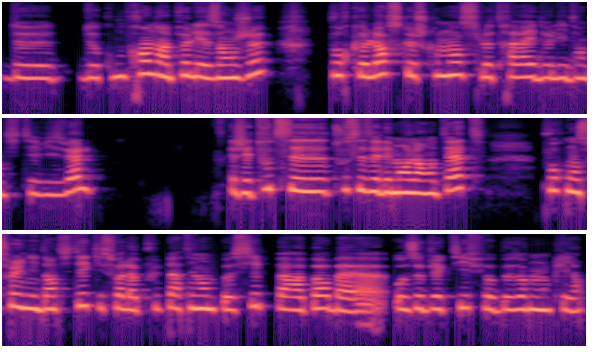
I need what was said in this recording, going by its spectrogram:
de, de comprendre un peu les enjeux pour que lorsque je commence le travail de l'identité visuelle, j'ai toutes ces, tous ces éléments-là en tête pour construire une identité qui soit la plus pertinente possible par rapport bah, aux objectifs et aux besoins de mon client.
